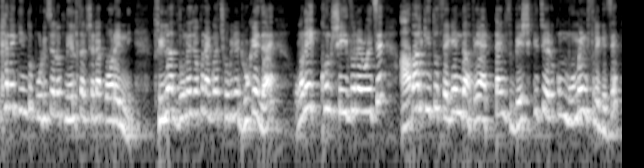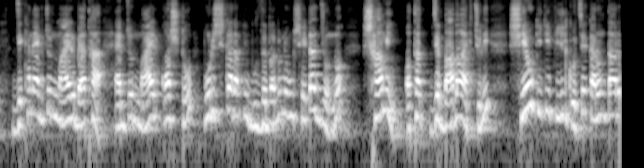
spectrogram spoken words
এখানে কিন্তু পরিচালক নেলসন সেটা করেননি। থ্রিলার জোনে যখন একবার ছবিটা ঢুকে যায়, অনেকক্ষণ সেই জোনে রয়েছে। আবার কিন্তু সেকেন্ড হাফে অ্যাট টাইমস বেশ কিছু এরকম মোমেন্টস রেখেছে, যেখানে একজন মায়ের ব্যথা, একজন মায়ের কষ্ট পরিষ্কার আপনি বুঝতে পারবেন এবং সেটার জন্য স্বামী, অর্থাৎ যে বাবা অ্যাকচুয়ালি সেও কী কী ফিল করছে? কারণ তার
